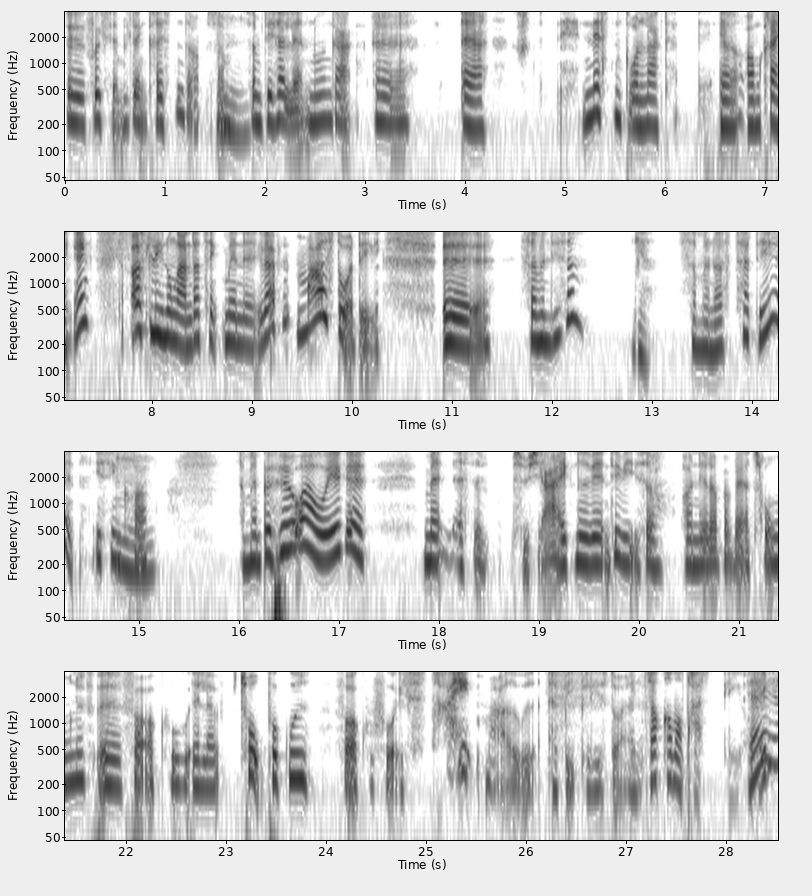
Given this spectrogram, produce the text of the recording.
øh, for eksempel den kristendom, som, mm. som det her land nu engang øh, er næsten grundlagt øh, omkring. Ikke? Der er også lige nogle andre ting, men øh, i hvert fald en meget stor del. Øh, så man ligesom, ja, så man også tager det ind i sin mm. krop. Og man behøver jo ikke, man, altså, synes jeg ikke nødvendigvis at, at netop at være troende øh, for at kunne, eller tro på Gud, for at kunne få ekstremt meget ud af bibelhistorien. Men så kommer præsten lige op, Ja, ikke? ja.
